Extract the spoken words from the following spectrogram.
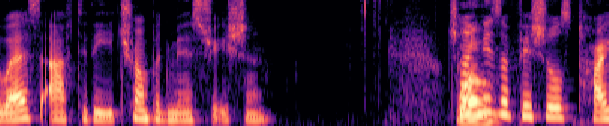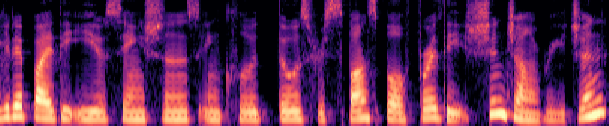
US after the Trump administration. Chinese well, officials targeted by the EU sanctions include those responsible for the Xinjiang region.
